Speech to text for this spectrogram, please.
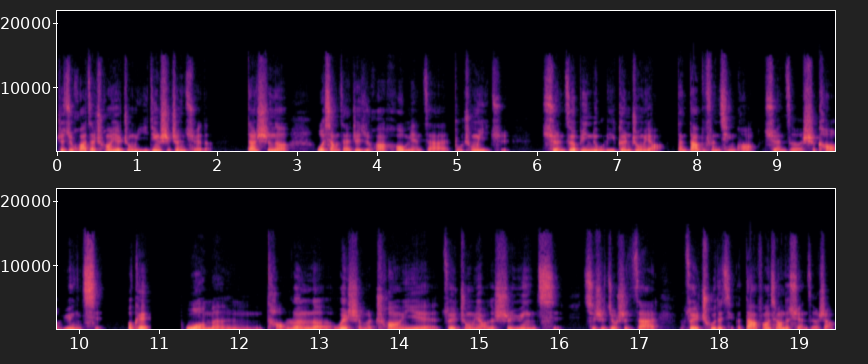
这句话在创业中一定是正确的。但是呢，我想在这句话后面再补充一句：选择比努力更重要，但大部分情况选择是靠运气。OK，我们讨论了为什么创业最重要的是运气，其实就是在最初的几个大方向的选择上。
